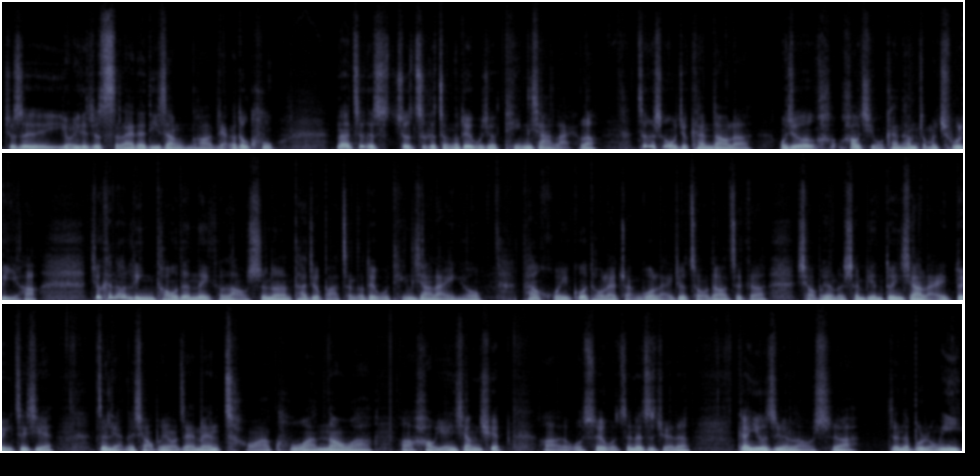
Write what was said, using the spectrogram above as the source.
就是有一个就死赖在地上，哈，两个都哭。那这个是就这个整个队伍就停下来了。这个时候我就看到了。我就好好奇，我看他们怎么处理哈，就看到领头的那个老师呢，他就把整个队伍停下来以后，他回过头来转过来，就走到这个小朋友的身边，蹲下来对这些这两个小朋友在那边吵啊、哭啊、闹啊啊，好言相劝啊。我所以，我真的是觉得干幼稚园老师啊，真的不容易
